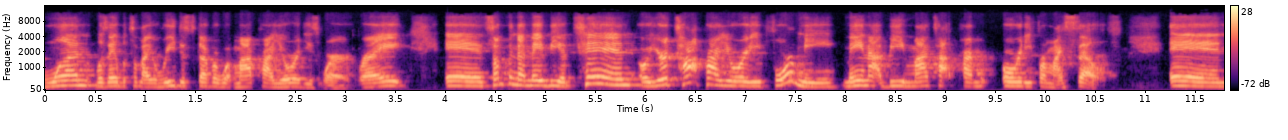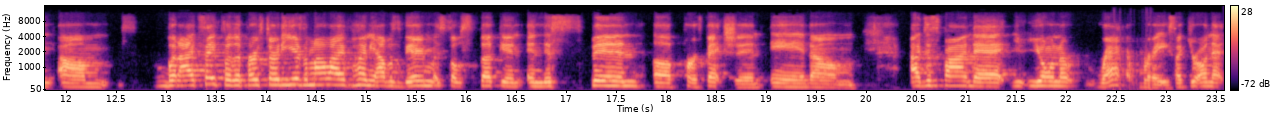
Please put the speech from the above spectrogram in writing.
one was able to like rediscover what my priorities were, right? And something that may be a 10 or your top priority for me may not be my top priority for myself. And um but I'd say for the first 30 years of my life, honey, I was very much so stuck in in this spin of perfection. And um I just find that you're on a rat race, like you're on that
